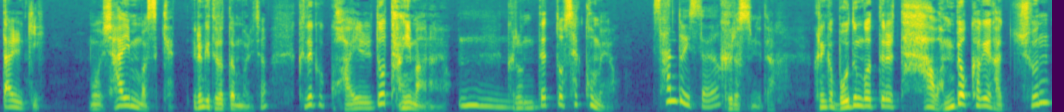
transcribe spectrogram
딸기, 뭐 샤인 머스켓 이런 게 들었단 말이죠. 근데 그 과일도 당이 많아요. 음, 그런데 또 새콤해요. 산도 있어요. 그렇습니다. 그러니까 모든 것들을 다 완벽하게 갖춘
